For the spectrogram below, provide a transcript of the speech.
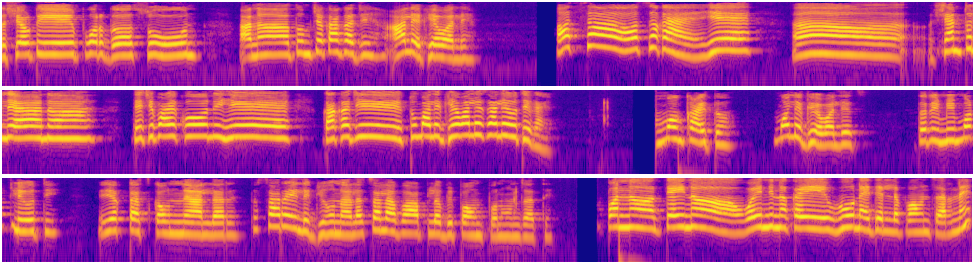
तर शेवटी पोरग सून आणि तुमच्या काकाजी आले खेवाले असं असं काय? हे शांतुल्या ना त्याची बायको आणि हे काकाजी तुम्हाला घेवायला आले होते काय? मग काय तर? मला घेवालेच. तरी मी म्हटली होती एकटाच काऊन नाही आला रे? तर साराईले घेऊन आला. चला बा आपलं बी पाहून पण होऊन जाते. पण अं, त्याईनं वहिनीनं काही होऊ नाही दिलं पाहुणचार नाही?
